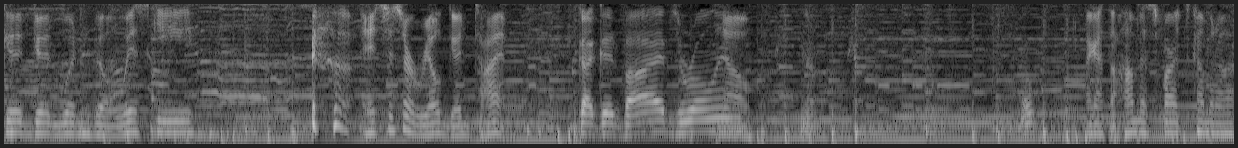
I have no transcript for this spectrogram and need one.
good, good Woodinville whiskey. it's just a real good time. Got good vibes rolling. No, No. Nope. I got the hummus farts coming on.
